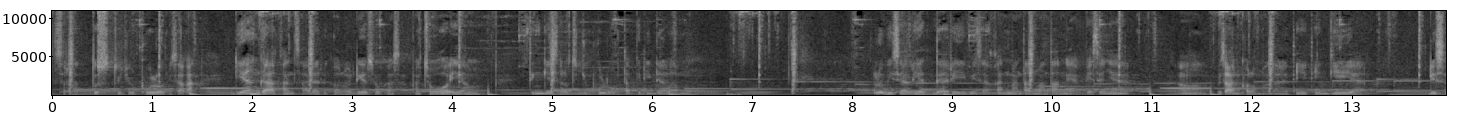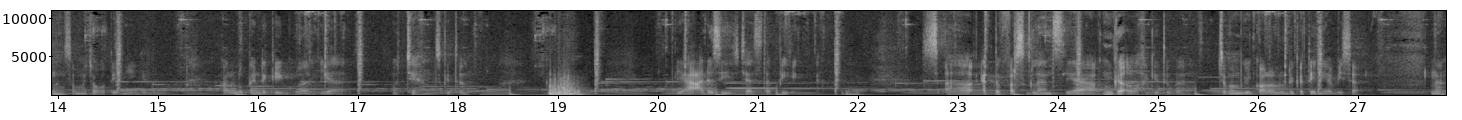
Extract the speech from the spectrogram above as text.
170 misalkan. Dia nggak akan sadar kalau dia suka sama cowok yang tinggi 170 tapi di dalam lu bisa lihat dari misalkan mantan mantannya biasanya uh, misalkan kalau mantannya tinggi tinggi ya dia senang sama cowok tinggi gitu. Kalau lu pendek kayak gue ya no chance gitu. Ya ada sih chance tapi uh, at the first glance ya enggak lah gitu kan cuma mungkin kalau lu deketin ya bisa. Nah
